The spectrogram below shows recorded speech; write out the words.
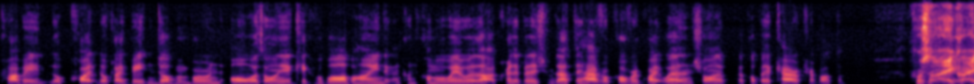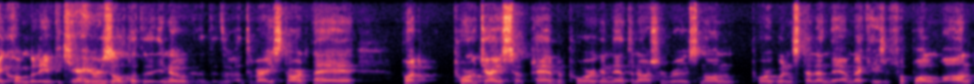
probably look quite look like beating Dublin, but always only a kick of a ball behind and can come away with a lot of credibility from that. They have recovered quite well and shown a, a couple of character about them. Course, I, I couldn't believe the Kerry result at the you know at the, at the very start, uh, but Pádraig Joyce have played with Pádraig in the international rules. None Pádraig wouldn't still in them. Like he's a football man,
